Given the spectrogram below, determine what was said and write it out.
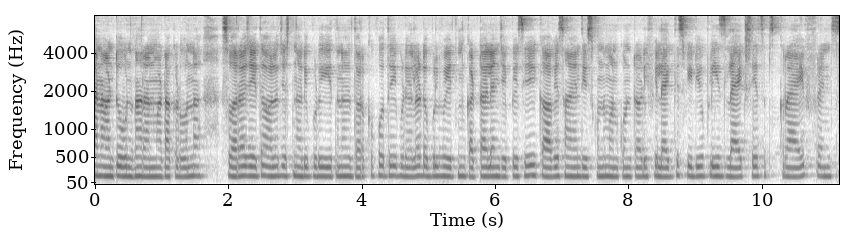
అని అంటూ ఉంటున్నారనమాట అక్కడ ఉన్న స్వరాజ్ అయితే ఆలోచిస్తున్నాడు ఇప్పుడు ఇతను దొరకపోతే ఇప్పుడు ఎలా డబ్బులు వెయిట్ని కట్టాలి అని చెప్పేసి కావ్య సాయం తీసుకుందాం అనుకుంటాడు. If you like this video please like share subscribe friends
